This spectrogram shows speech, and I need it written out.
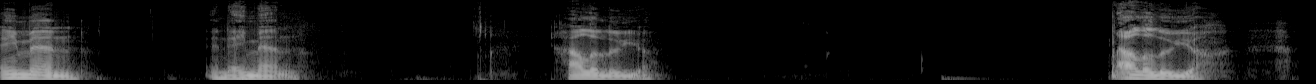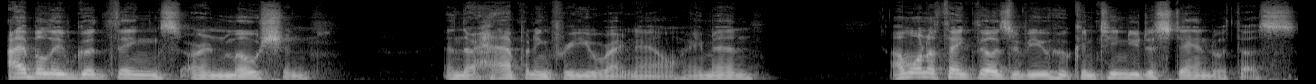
Amen and amen. Hallelujah. Hallelujah. I believe good things are in motion and they're happening for you right now. Amen. I want to thank those of you who continue to stand with us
